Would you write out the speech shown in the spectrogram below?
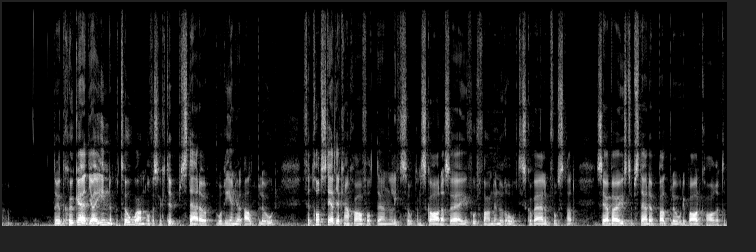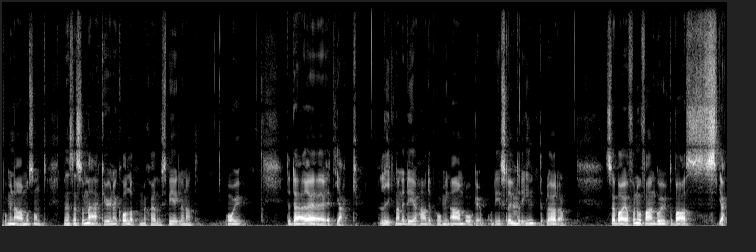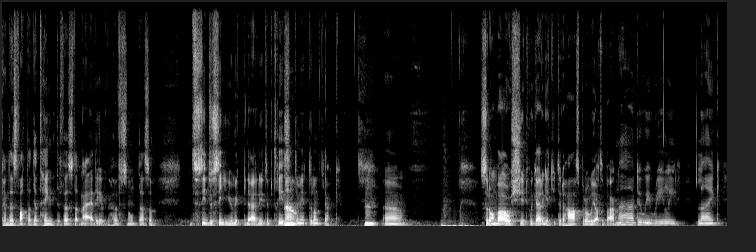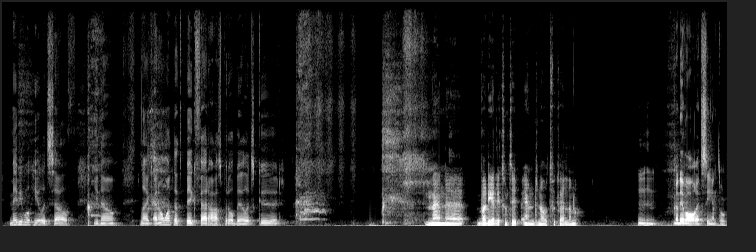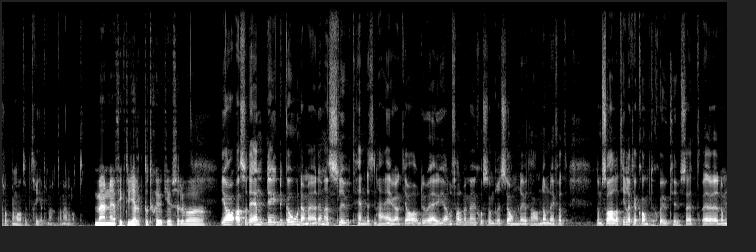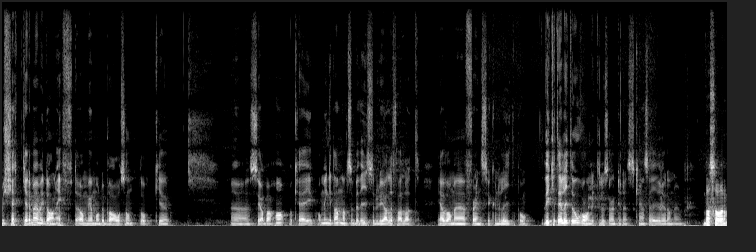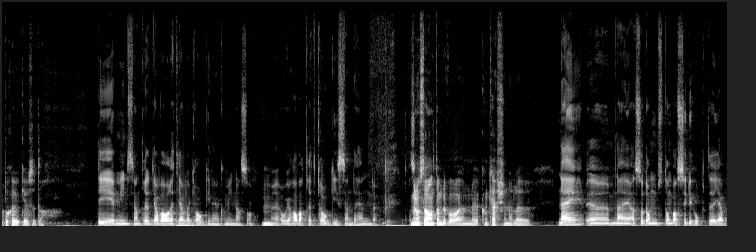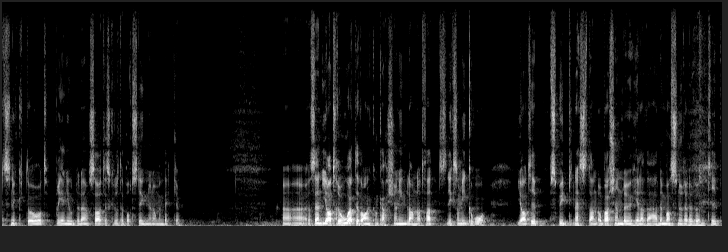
det det sjuka är att jag är inne på toan och försöker typ städa upp och rengöra allt blod. För trots det att jag kanske har fått en livshotande skada så är jag ju fortfarande neurotisk och väluppfostrad. Så jag börjar just typ städa upp allt blod i badkaret och på min arm och sånt. Men sen så märker jag ju när jag kollar på mig själv i spegeln att oj, det där är ett jack. Liknande det jag hade på min armbåge. Och det slutade inte blöda. Så jag bara, jag får nog fan gå ut och bara... Jag kan inte ens fatta att jag tänkte först att nej, det behövs nog inte. Alltså, du, ser, du ser ju mycket där. Det är typ 3 Ja. centimeter långt jack. Eh, så de bara, oh shit, we gotta get you to the hospital. Och jag typ bara, nah, do we really? Like, maybe it will heal itself. You know? Like, I don't want that big fat hospital bill, it's good. Men eh, var det liksom typ end note för kvällen då? Mhm. Men det var rätt sent och klockan var typ tre på natten eller något. Men eh, fick du hjälp då till sjukhus eller vad? Ja, alltså det, en- det, det goda med den här sluthändelsen här är ju att ja, du är ju i alla fall med människor som bryr sig om dig och tar hand om dig. För att de sa alla till att jag kom till sjukhuset. Eh, De checkade med mig dagen efter om jag mådde bra och sånt. Och, eh, eh, så jag bara, ha okej. Om inget annat så bevisade det i alla fall att jag var med friends jag kunde lita på. Vilket är lite ovanligt i Los Angeles kan jag säga redan nu. Vad sa de på sjukhuset då? Det minns jag inte. Jag var rätt jävla groggy när jag kom in alltså. Eh, Och jag har varit rätt groggy sen det hände. Typ. Alltså, Men de sa inte om det var en eh, concussion eller? Nej, eh, nej, alltså de, de bara sydde ihop det jävligt snyggt och typ rengjorde det. Och sa att jag skulle ta bort stygnen om en vecka. Eh, och sen, jag tror att det var en concussion inblandad för att liksom igår jag typ spydde nästan och bara kände hur hela världen bara snurrade runt typ.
